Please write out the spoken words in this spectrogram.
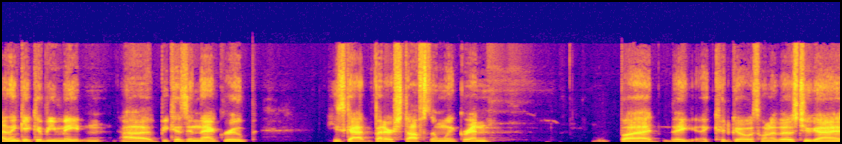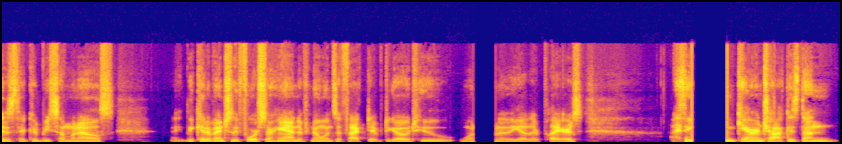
I think it could be Maton uh, because in that group, he's got better stuff than Wittgren. But they, they could go with one of those two guys. There could be someone else. They could eventually force their hand if no one's effective to go to one of the other players. I think Karinchak has done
